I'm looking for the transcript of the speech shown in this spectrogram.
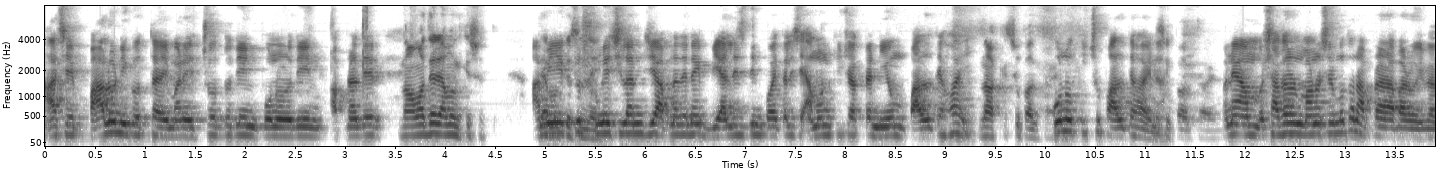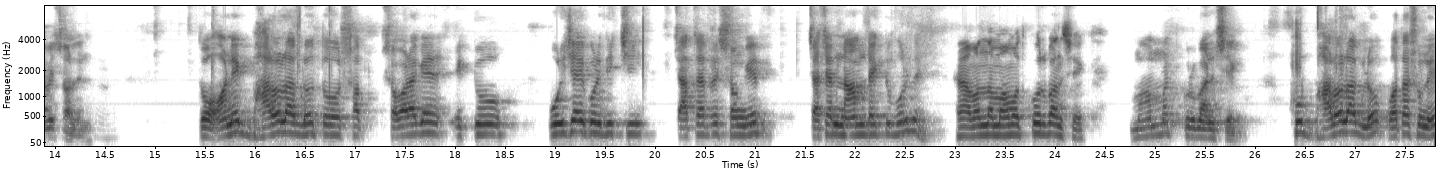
আছে পালনই করতে হয় মানে চোদ্দ দিন পনেরো দিন আপনাদের? আমাদের এমন কিছু আমি একটু শুনেছিলাম যে আপনাদের নাকি বিয়াল্লিশ দিন পঁয়তাল্লিশ এমন কিছু একটা নিয়ম পালতে হয়? না কিছু পালতে কোনো কিছু পালতে হয় না। মানে সাধারণ মানুষের মতন আপনারা আবার ওইভাবে চলেন। তো অনেক ভালো লাগল তো সব সবার আগে একটু পরিচয় করে দিচ্ছি চাচাটার সঙ্গে। চাচার নামটা একটু বলবেন? হ্যাঁ আমার নাম মোহাম্মদ কুরবান শেখ। মোহাম্মদ কুরবান শেখ। খুব ভালো লাগল কথা শুনে।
